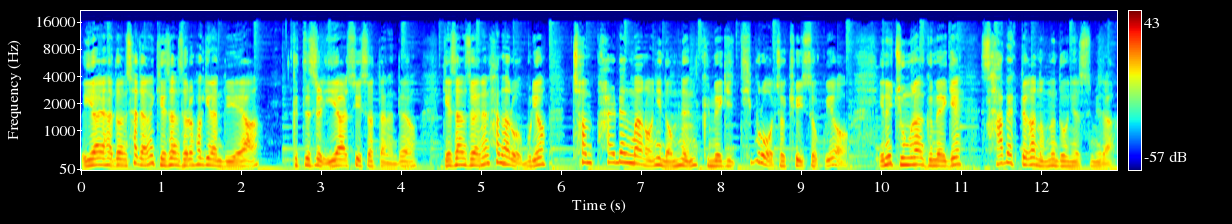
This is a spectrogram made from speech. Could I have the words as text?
의아해하던 사장은 계산서를 확인한 뒤에야 그 뜻을 이해할 수 있었다는데요. 계산서에는 하나로 무려 1,800만 원이 넘는 금액이 팁으로 적혀 있었고요. 이는 주문한 금액의 400배가 넘는 돈이었습니다.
